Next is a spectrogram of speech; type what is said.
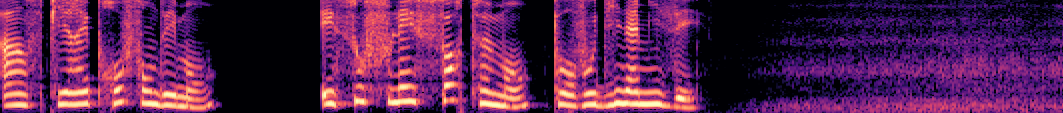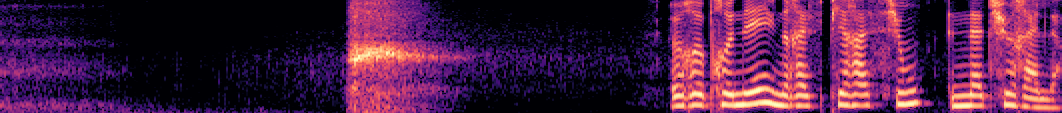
Inspirez profondément et soufflez fortement pour vous dynamiser. Reprenez une respiration naturelle.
